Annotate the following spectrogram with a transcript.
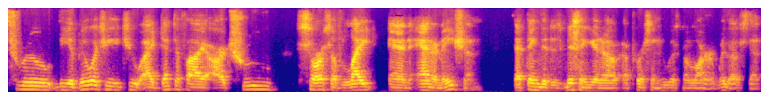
through the ability to identify our true source of light and animation, that thing that is missing in a, a person who is no longer with us, that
